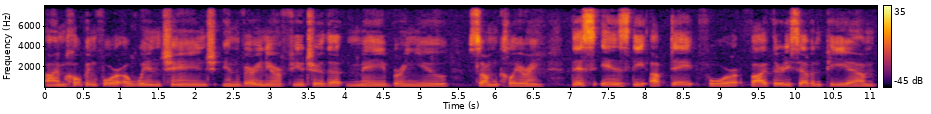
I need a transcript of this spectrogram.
I'm hoping for a wind change in the very near future that may bring you some clearing. This is the update for 5:37 p.m.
